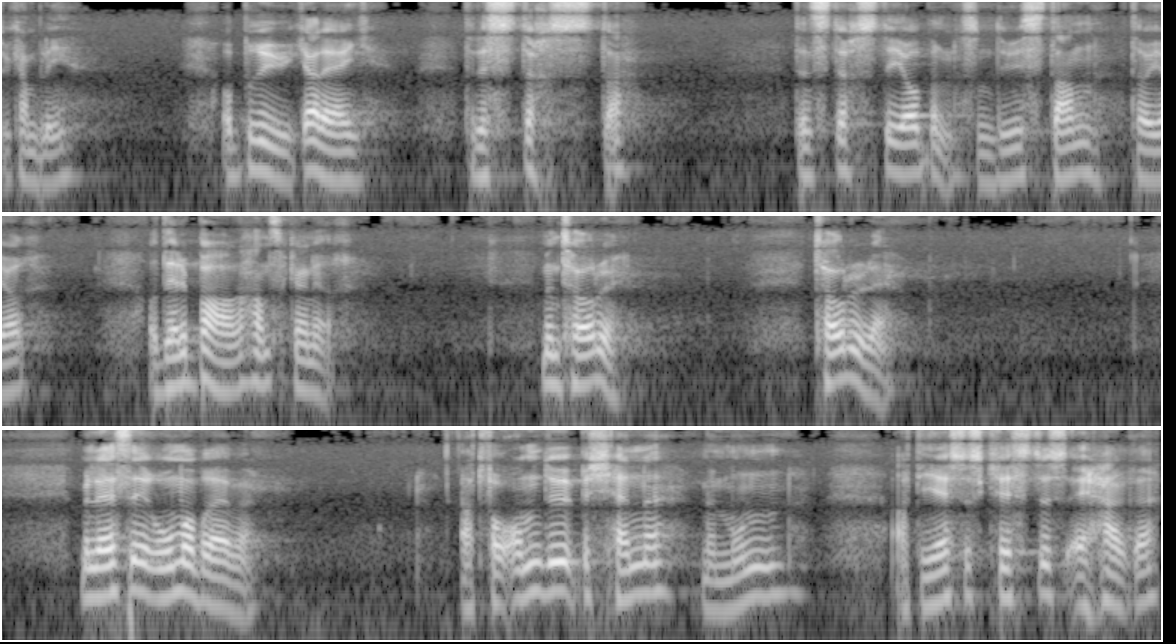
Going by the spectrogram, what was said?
du kan bli. Og bruke deg til det største, den største jobben som du er i stand til å gjøre. Og det er det bare han som kan gjøre. Men tør du? Tør du det? Vi leser i Romerbrevet at for om du bekjenner med munnen at Jesus Kristus er Herre,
